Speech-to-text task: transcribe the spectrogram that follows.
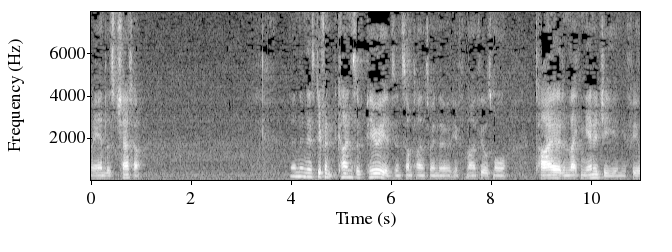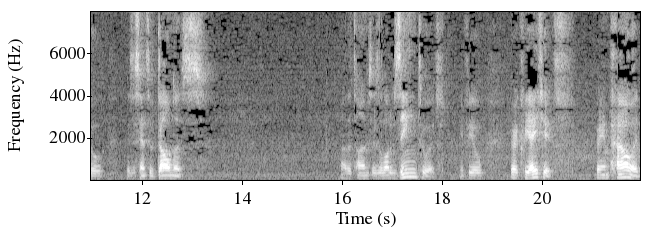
The endless chatter. And then there's different kinds of periods, and sometimes when the if mind feels more tired and lacking energy, and you feel there's a sense of dullness. Other times there's a lot of zing to it. You feel very creative, very empowered.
